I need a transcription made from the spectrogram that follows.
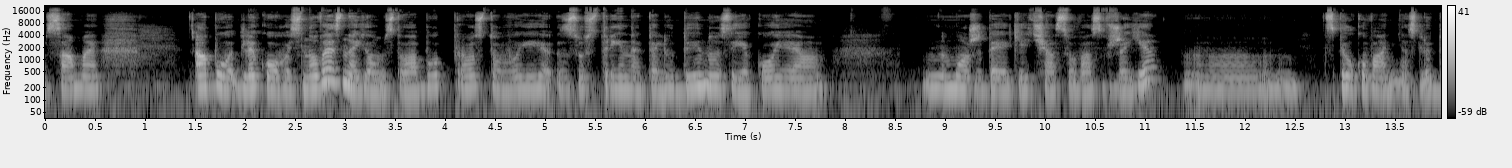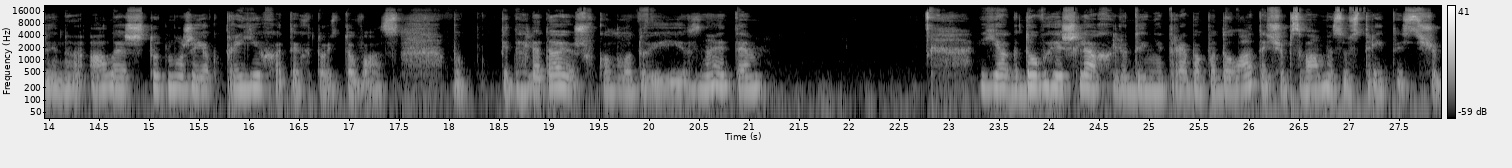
саме або для когось нове знайомство, або просто ви зустрінете людину, з якою ну, може деякий час у вас вже є е, спілкування з людиною, але ж тут може як приїхати хтось до вас. Бо підглядаю в колоду і знаєте, як довгий шлях людині треба подолати, щоб з вами зустрітись, щоб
